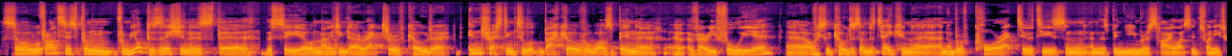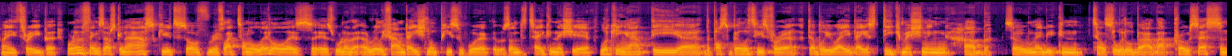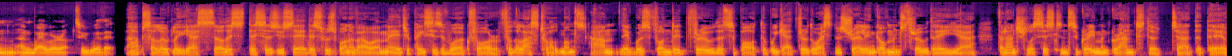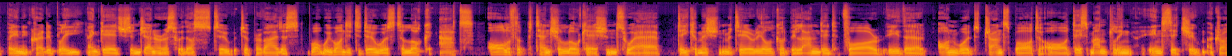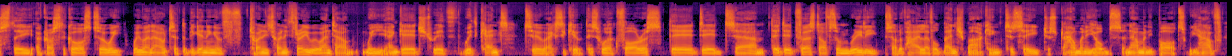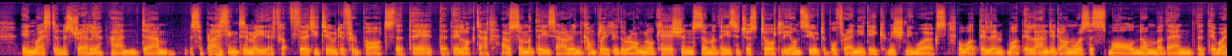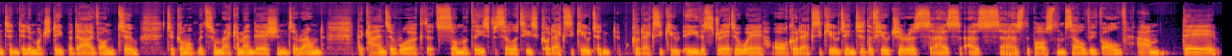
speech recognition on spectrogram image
So, Francis, from, from your position as the, the CEO and managing director of Coda, interesting to look back over what's been a, a, very full year. Uh, obviously, Coda's undertaken a, a, number of core activities, and, and there's been numerous highlights in 2023. But one of the things I was going to ask you to sort of reflect on a little is, is one of the, a really foundational piece of work that was undertaken this year, looking at the, uh, the possibilities for a WA based decommissioning hub. So, maybe you can tell us a little about that that process and, and where we're up to with it. Absolutely, yes. So this, this, as you say, this was one of our major pieces of work for, for the last 12 months. Um, it was funded through the support that we get through the Western Australian government, through the uh, Financial Assistance Agreement grant that, uh, that they have been incredibly engaged and generous with us to, to provide us. What we wanted to do was to look at all of the potential locations where decommissioned material could be landed for either onward transport or dismantling in situ across the across the coast. So we, we went out at the beginning of 2023. We went out, we engaged with with Kent to execute this work for us. They did um, they did first off some really sort of high level benchmarking to see just how many hubs and how many ports we have in Western Australia. And um, surprising to me, they've got 32 different ports that they that they looked at. Now some of these are in completely the wrong location. Some of these are just totally unsuitable for any decommissioning works. But what they what they landed on was a small number then that they went and did a much deeper dive on to to come up with some recommendations around the kinds of work that some of these facilities could execute and could execute either straight away or could execute into the future as as as as the ports themselves evolve. Um, they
